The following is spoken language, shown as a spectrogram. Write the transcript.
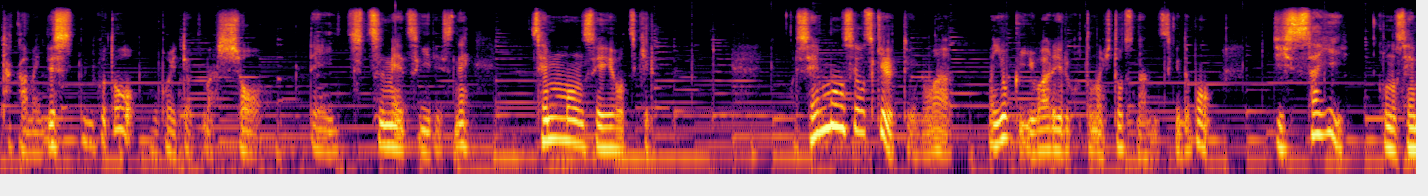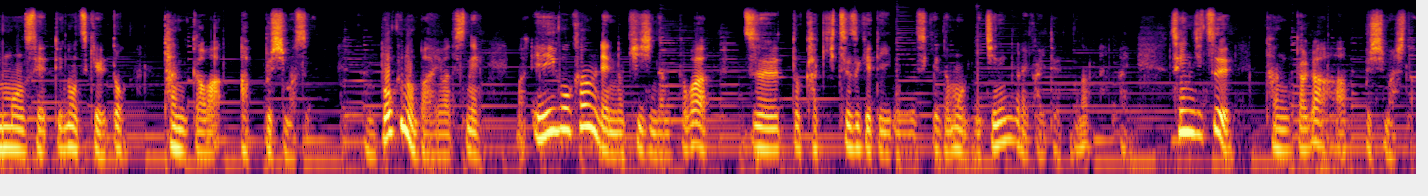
高めです。ということを覚えておきましょう。で、5つ目次ですね。専門性をつける。専門性をつけるというのは、まあ、よく言われることの一つなんですけども、実際、この専門性っていうのをつけると単価はアップします。僕の場合はですね、まあ、英語関連の記事なんかはずっと書き続けているんですけれども、1年ぐらい書いてるのかな。はい、先日、単価がアップしました。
